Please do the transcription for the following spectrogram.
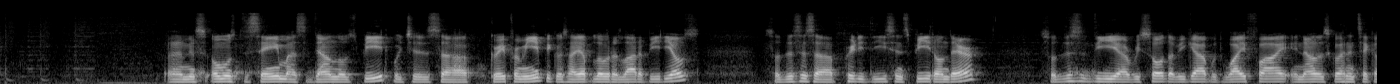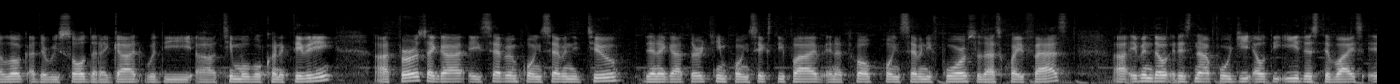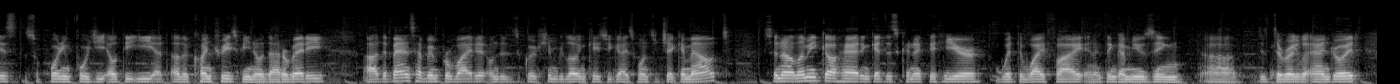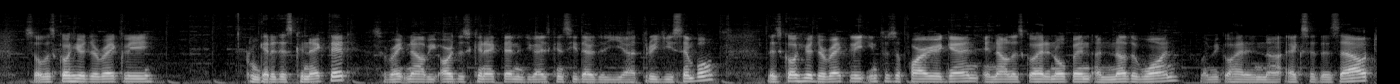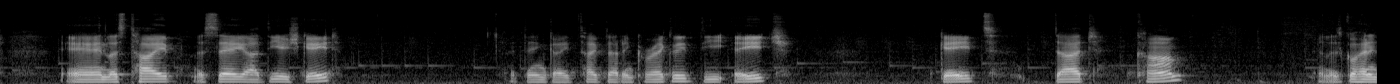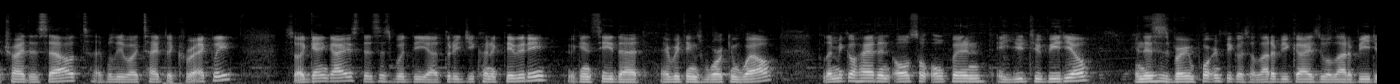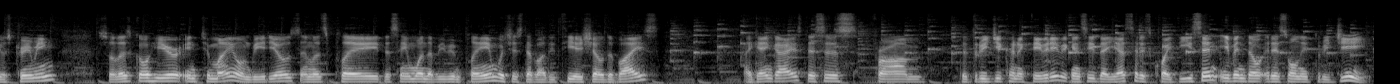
And it's almost the same as the download speed which is uh, great for me because I upload a lot of videos. So this is a pretty decent speed on there. So this is the uh, result that we got with Wi-Fi. And now let's go ahead and take a look at the result that I got with the uh, T-Mobile connectivity at first I got a 7.72 then I got 13.65 and a 12.74 so that's quite fast uh, even though it is not 4G LTE this device is supporting 4G LTE at other countries we know that already uh, the bands have been provided on the description below in case you guys want to check them out. So now let me go ahead and get this connected here with the Wi-Fi and I think I'm using uh, just the regular Android. So let's go here directly and get it disconnected. So right now we are disconnected and you guys can see there the uh, 3G symbol. Let's go here directly into Safari again and now let's go ahead and open another one. Let me go ahead and uh, exit this out and let's type let's say uh, DHgate I think I typed that incorrectly. Dhgate.com and let's go ahead and try this out. I believe I typed it correctly so again guys this is with the uh, 3G connectivity. You can see that everything's working well. Let me go ahead and also open a YouTube video. And this is very important because a lot of you guys do a lot of video streaming. So let's go here into my own videos and let's play the same one that we've been playing which is about the THL device. Again guys, this is from the 3G connectivity. We can see that yes, it is quite decent even though it is only 3G.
